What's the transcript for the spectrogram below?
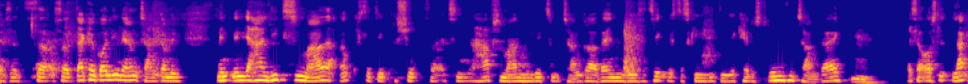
altså så, så der kan godt lige være nogle tanker, men men, men jeg har lidt så meget af angst og depression før i tiden. Jeg har haft så meget negative tanker, og hvad nu hvis jeg tænkte, hvis der skete det, jeg katastrofetanker, ikke? Mm. Altså også lang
